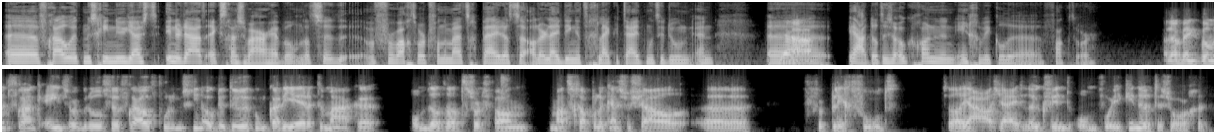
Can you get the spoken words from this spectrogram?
uh, vrouwen het misschien nu juist inderdaad extra zwaar hebben. Omdat ze eh, verwacht wordt van de maatschappij dat ze allerlei dingen tegelijkertijd moeten doen. En uh, ja. ja. dat is ook gewoon een ingewikkelde factor. En daar ben ik wel met Frank eens hoor. Ik bedoel, veel vrouwen voelen misschien ook de druk om carrière te maken. Omdat dat soort van maatschappelijk en sociaal uh, verplicht voelt. Terwijl ja, als jij het leuk vindt om voor je kinderen te zorgen,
